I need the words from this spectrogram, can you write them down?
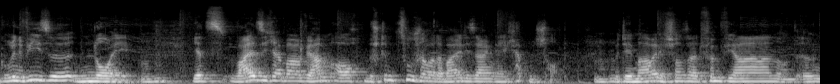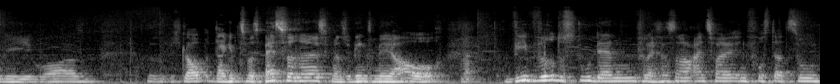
grüne Wiese, neu. Jetzt weiß ich aber, wir haben auch bestimmt Zuschauer dabei, die sagen, hey, ich habe einen Shop. Mhm. Mit dem arbeite ich schon seit fünf Jahren und irgendwie, boah, ich glaube, da gibt es was Besseres. Ich meine, so ging es mir ja auch. Ja. Wie würdest du denn, vielleicht hast du noch ein, zwei Infos dazu,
